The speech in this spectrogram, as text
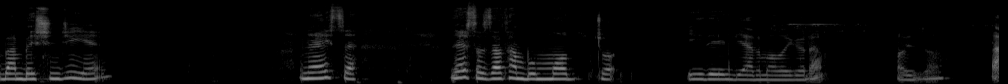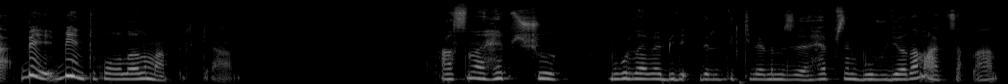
Ben beşinciyim. Neyse. Neyse zaten bu mod çok iyi değil diğer moda göre. O yüzden. Ya bir bin topu olalım artık ya. Aslında hep şu burada ve biriktirdiklerimizi hepsini bu videoda mı açsak lan?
